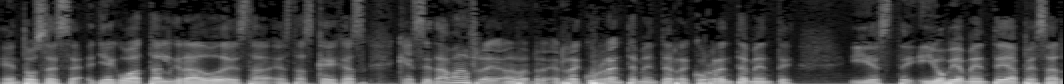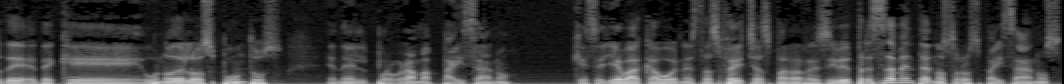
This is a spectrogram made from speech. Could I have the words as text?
Entonces eh, llegó a tal grado esta, estas quejas que se daban recurrentemente, recurrentemente. Y, este, y obviamente a pesar de, de que uno de los puntos en el programa paisano que se lleva a cabo en estas fechas para recibir precisamente a nuestros paisanos,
